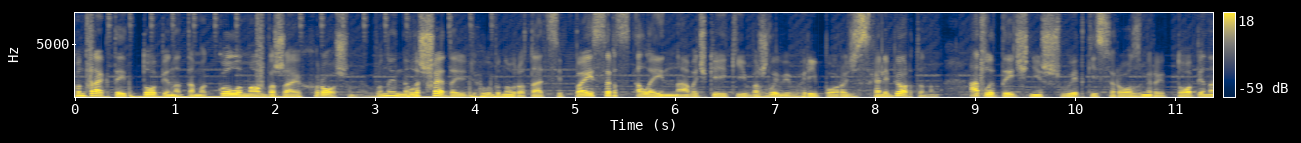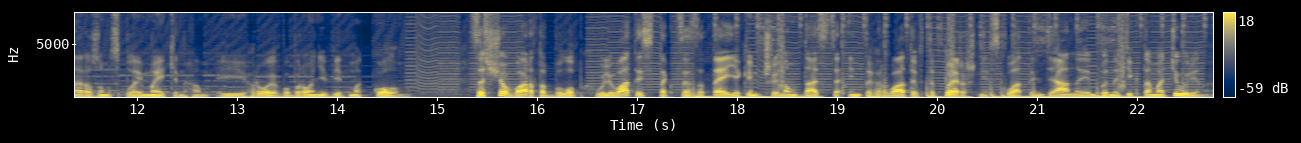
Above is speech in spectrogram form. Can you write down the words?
Контракти Топіна та Макколома вважаю хорошими. Вони не лише дають глибину ротації Пейсерс, але й навички, які важливі в грі поруч з Халібертоном. Атлетичність, швидкість, розміри Топіна разом з плеймейкінгом і грою в обороні від Макколома. За що варто було б хвилюватись, так це за те, яким чином вдасться інтегрувати в теперішній склад Індіани Бенедікта Матюріна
